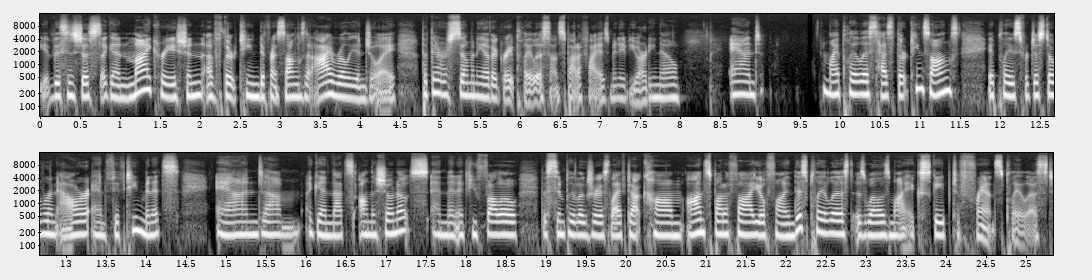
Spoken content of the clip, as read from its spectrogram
this is just, again, my creation of 13 different songs that I really enjoy. But there are so many other great playlists on Spotify, as many of you already know. And my playlist has 13 songs. It plays for just over an hour and 15 minutes. And um, again, that's on the show notes. And then if you follow the simplyluxuriouslife.com on Spotify, you'll find this playlist as well as my Escape to France playlist.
